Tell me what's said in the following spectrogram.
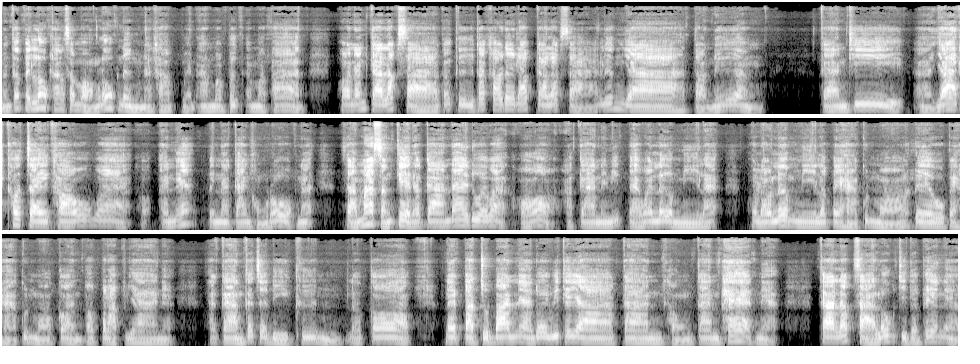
มันก็เป็นโรคทางสมองโรคหนึ่งนะครับ เหมือนอัมพฤกษ์อัมพาตเพราะนั้นการรักษาก็คือถ้าเขาได้รับการรักษาเรื่องยาต่อเนื่อง การที่ญาติเข้าใจเขาว่าอันเนี้ยเป็นอาการของโรคนะ สามารถสังเกตอาการได้ด้วยว่าอ๋ออาการในนี้แปลว่าเริ่มมีแล้วพอเราเริ่มมีเราไปหาคุณหมอเร็วไปหาคุณหมอก่อนพอปรับยาเนี่ย อาการก็จะดีขึ้น แล้วก็ในปัจจุบันเนี่ยด้วยวิทยาการของการแพทย์เนี่ยการรักษาโรคจิตเภทเนี่ย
